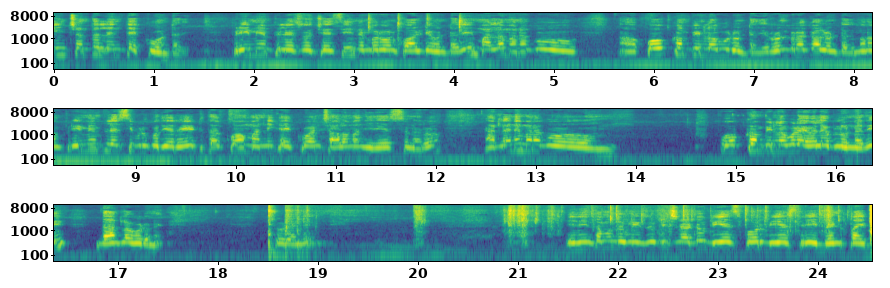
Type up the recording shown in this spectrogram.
ఇంచ్ అంత లెంత్ ఎక్కువ ఉంటుంది. ప్రీమియం ప్లేస్ వచ్చేసి నెంబర్ వన్ క్వాలిటీ ఉంటుంది. మళ్ళీ మనకు పోప్ కంపెనీలో కూడా ఉంటుంది. రెండు రకాలు ఉంటుంది. మనం ప్రీమియం ప్లేస్ ఇప్పుడు కొద్దిగా రేటు తక్కువ మన్నిక ఎక్కువ అని చాలామంది చేస్తున్నారు అట్లనే మనకు పోప్ కంపెనీలో కూడా అవైలబుల్ ఉన్నది. దాంట్లో కూడా ఉన్నాయి. చూడండి. ఇది ఇంతకుముందు మీకు చూపించినట్టు BS four BS three bend pipe.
